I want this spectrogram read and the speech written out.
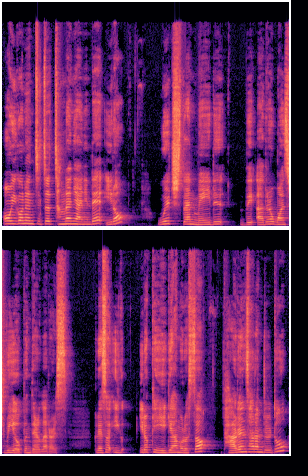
어, 이거는 진짜 장난이 아닌데, 1억? Which then made the other ones reopen their letters. 그래서 이, 이렇게 얘기함으로써 다른 사람들도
